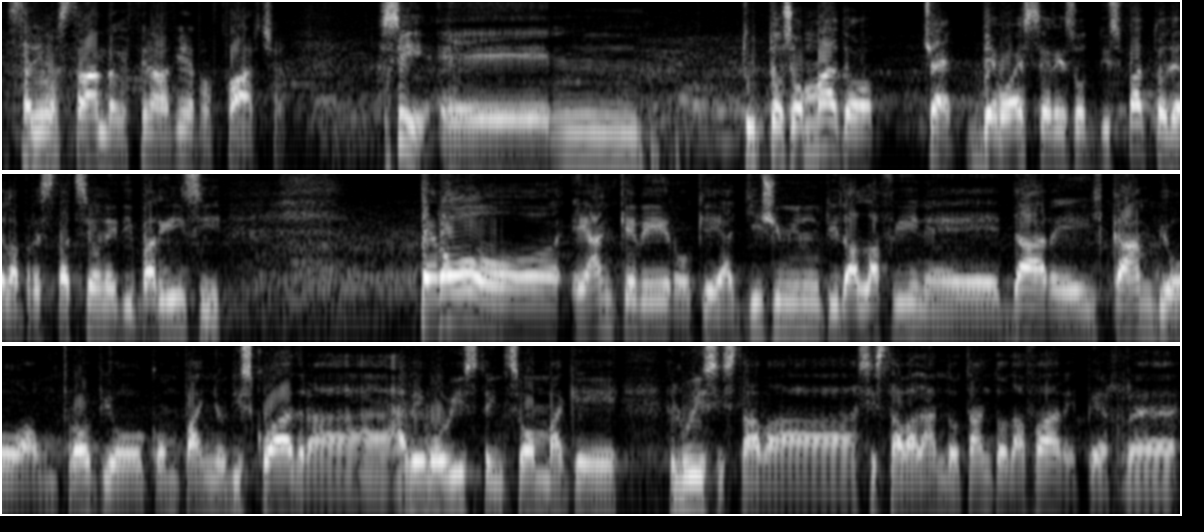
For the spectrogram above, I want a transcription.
sta dimostrando che fino alla fine può farcela. Sì, ehm, tutto sommato cioè, devo essere soddisfatto della prestazione di Parisi però è anche vero che a 10 minuti dalla fine dare il cambio a un proprio compagno di squadra avevo visto insomma, che lui si stava, si stava, dando tanto da fare per,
